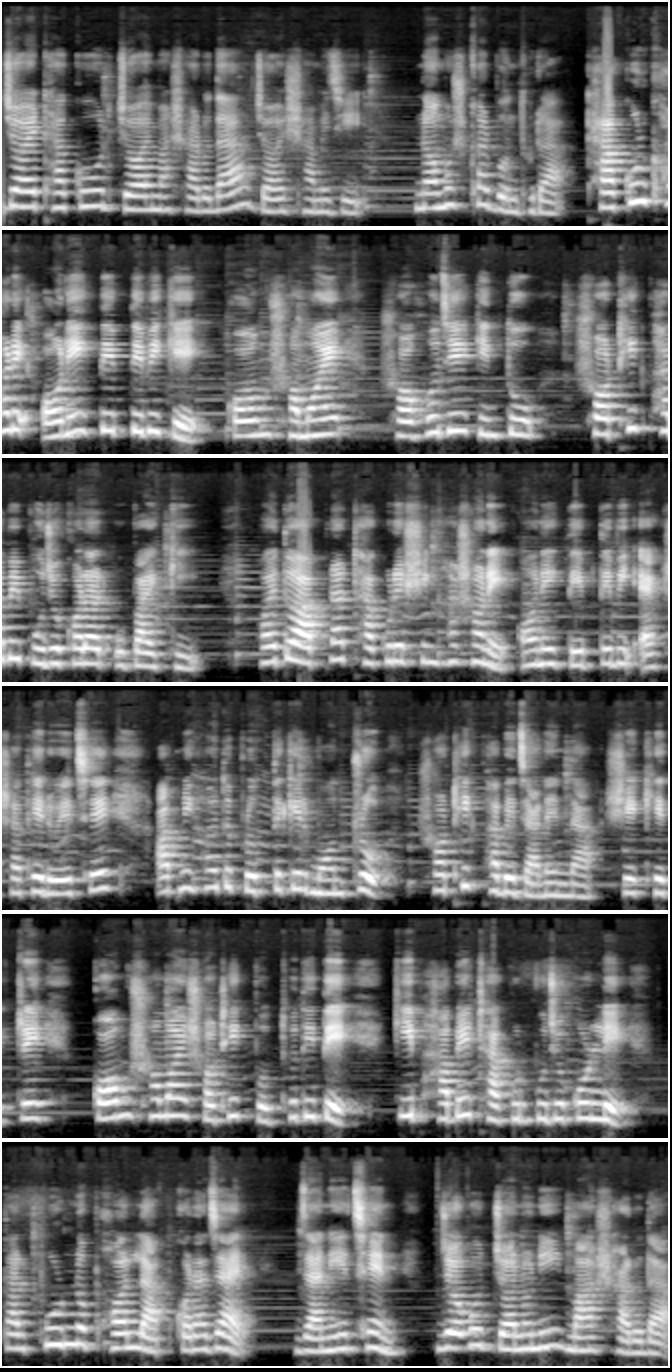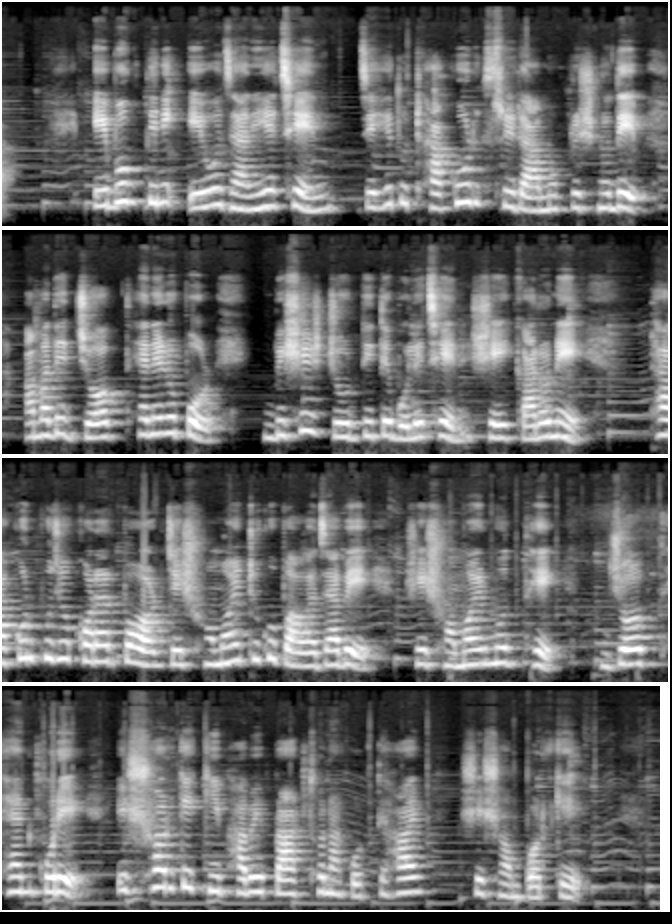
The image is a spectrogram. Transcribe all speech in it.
জয় ঠাকুর, জয় মা শারদা জয় স্বামীজি। নমস্কার বন্ধুরা, ঠাকুর ঘরে অনেক দেবদেবীকে কম সময়ে সহজে কিন্তু সঠিকভাবে পুজো করার উপায় কি? হয়তো আপনার ঠাকুরের সিংহাসনে অনেক দেবদেবী একসাথে রয়েছে, আপনি হয়তো প্রত্যেকের মন্ত্র সঠিকভাবে জানেন না। সেক্ষেত্রে কম সময়ে সঠিক পদ্ধতিতে কীভাবে ঠাকুর পুজো করলে তার পূর্ণ ফল লাভ করা যায় জানিয়েছেন জগৎ জননী মা শারদা এবং তিনি এও জানিয়েছেন, যেহেতু ঠাকুর শ্রী রামকৃষ্ণদেব আমাদের জপ ধ্যানের ওপর বিশেষ জোর দিতে বলেছেন, সেই কারণে ঠাকুর পুজো করার পর যে সময়টুকু পাওয়া যাবে সেই সময়ের মধ্যে জপ ধ্যান করে ঈশ্বরকে কীভাবে প্রার্থনা করতে হয়, সে সম্পর্কে।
